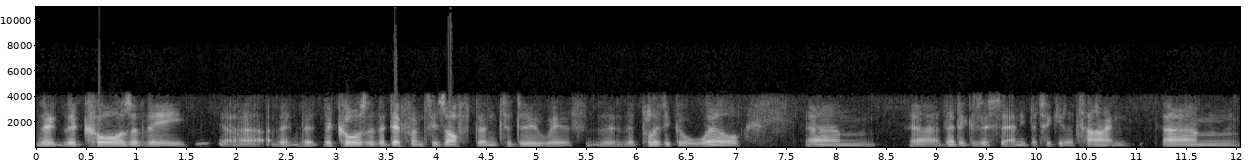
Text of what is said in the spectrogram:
the the cause of the, uh, the, the, the cause of the difference is often to do with the, the political will um, uh, that exists at any particular time, um,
